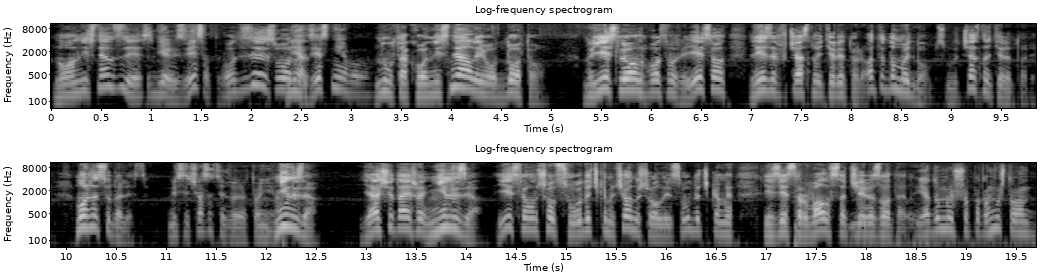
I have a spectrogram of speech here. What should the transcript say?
Но он не снял здесь. Где? Здесь вот? Вот здесь вот. Нет, здесь не было. Ну так он не снял его до того. Но если он, посмотри, если он лезет в частную территорию, вот это мой дом, смотри, частная территория, можно сюда лезть? Но если частно тебе говорят, то нет. Нельзя. Я считаю, что нельзя. Если он шел с удочками, что он шел и с удочками, и здесь рвался через вот это. Я думаю, что потому что он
